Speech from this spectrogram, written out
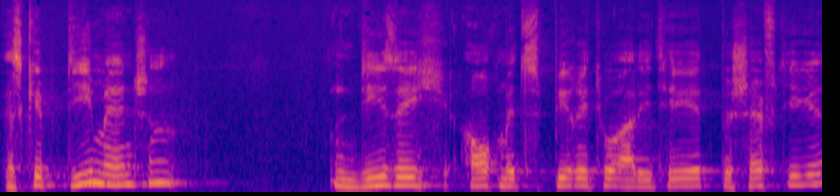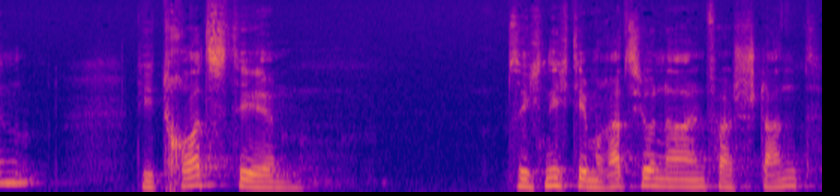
Es gibt die Menschen, die sich auch mit Spiritualität beschäftigen, die trotzdem sich nicht dem rationalen Verstand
